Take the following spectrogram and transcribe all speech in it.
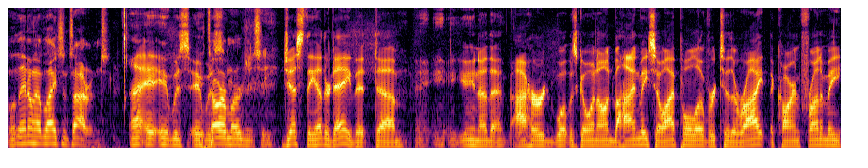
well, they don't have lights and sirens. Uh, it, it was it It's was our emergency. just the other day that um, you know that I heard what was going on behind me, so I pull over to the right. The car in front of me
